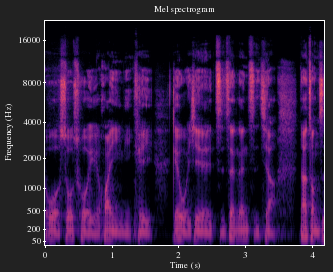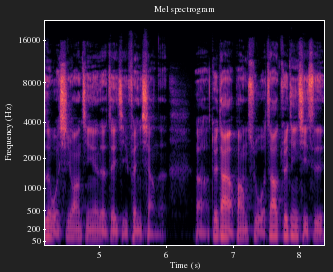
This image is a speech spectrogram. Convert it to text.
我有说错也欢迎你可以给我一些指正跟指教。那总之，我希望今天的这集分享呢，呃，对大家有帮助。我知道最近其实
